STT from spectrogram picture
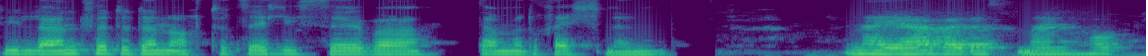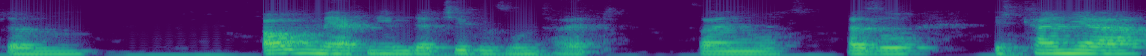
die Landwirte dann auch tatsächlich selber damit rechnen? Naja, weil das mein Hauptaugenmerk ähm, neben der Tiergesundheit sein muss. Also ich kann ja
